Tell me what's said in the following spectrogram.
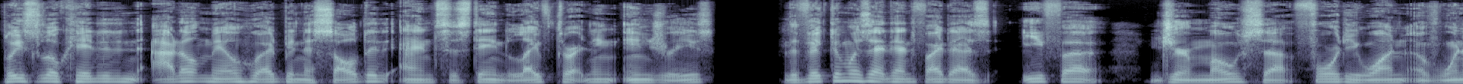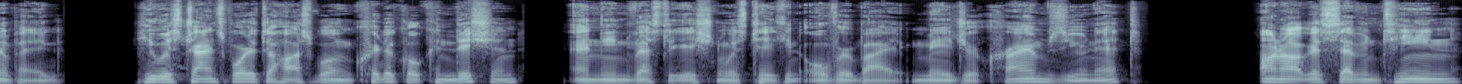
Police located an adult male who had been assaulted and sustained life threatening injuries. The victim was identified as Aoife Germosa, 41, of Winnipeg. He was transported to hospital in critical condition, and the investigation was taken over by Major Crimes Unit. On August 17,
